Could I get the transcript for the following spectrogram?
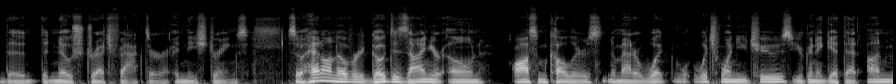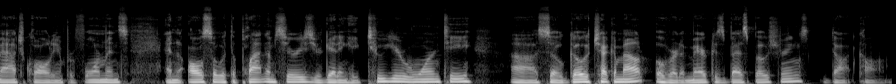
the the no stretch factor in these strings. So head on over to go design your own awesome colors no matter what which one you choose you're going to get that unmatched quality and performance. And also with the platinum series you're getting a two-year warranty. Uh, so go check them out over at americasbestbowstrings.com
